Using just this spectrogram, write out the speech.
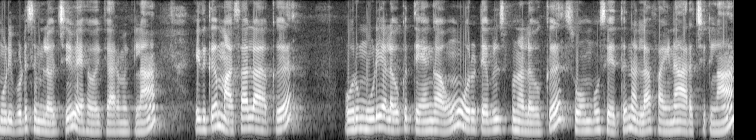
மூடி போட்டு சிம்மில் வச்சு வேக வைக்க ஆரம்பிக்கலாம். இதுக்கு மசாலாவுக்கு ஒரு மூடி அளவுக்கு தேங்காயும் ஒரு டேபிள் ஸ்பூன் அளவுக்கு சோம்பும் சேர்த்து நல்லா ஃபைனாக அரைச்சிக்கலாம்.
